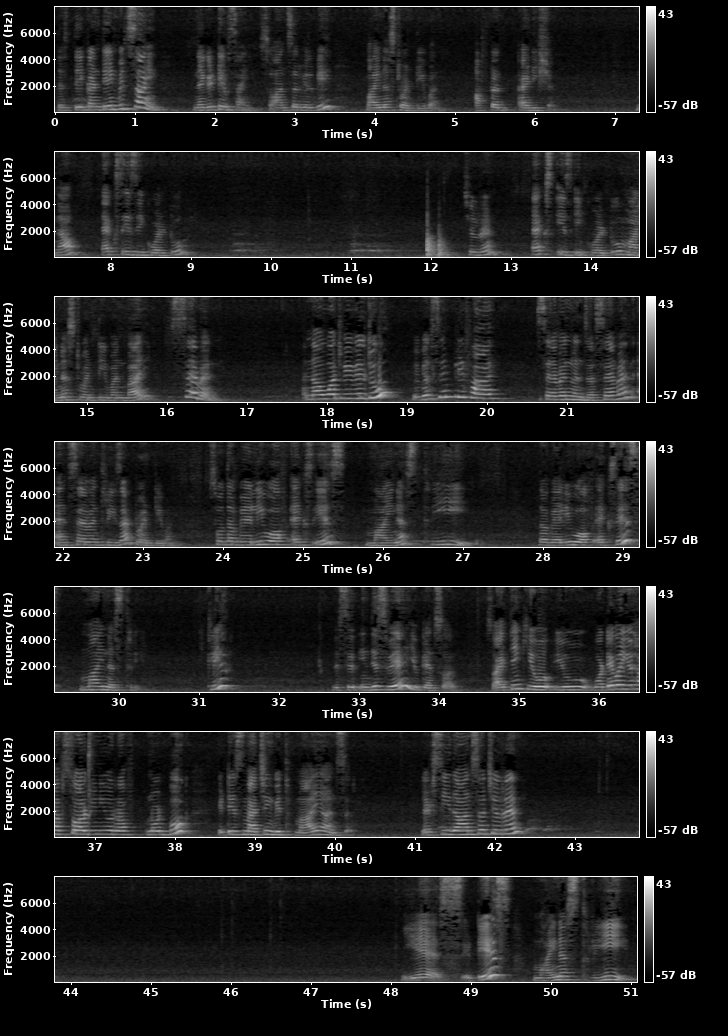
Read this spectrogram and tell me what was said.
Does they contain which sign? Negative sign. So answer will be minus 21 after addition. Now x is equal to children x is equal to minus 21 by 7. And now what we will do? We will simplify. 7 ones are 7 and 7 threes are 21. So the value of x is minus 3. The value of x is minus 3. Clear? This is in this way you can solve. So I think you, you whatever you have solved in your rough notebook, it is matching with my answer. Let's see the answer children. Yes, it is minus 3.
